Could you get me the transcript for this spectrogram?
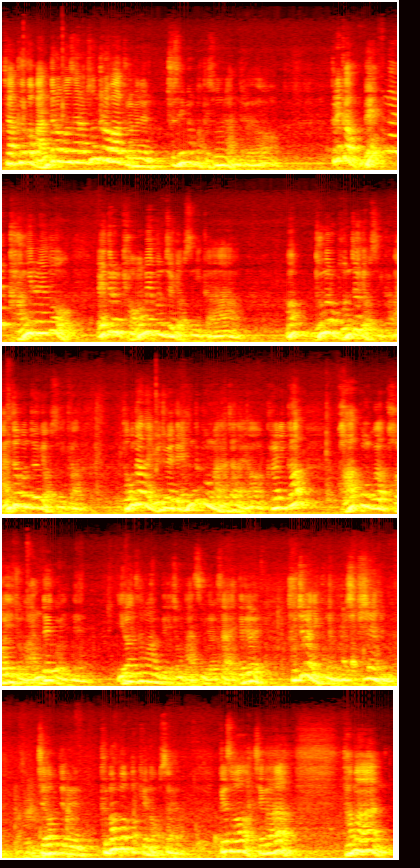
자 그거 만들어 본 사람 손 들어봐 그러면은 두세 명밖에 손을 안 들어요. 그러니까 맨날 강의를 해도 애들은 경험해 본 적이 없으니까 어? 눈으로 본 적이 없으니까 만져본 적이 없으니까 더군다나 요즘 애들이 핸드폰만 하잖아요. 그러니까 과학 공부가 거의 좀 안 되고 있는 이런 상황들이 좀 많습니다. 그래서 아이들을 부지런히 공부를 시키셔야 됩니다. 제가 볼 때는 그 방법밖에 없어요. 그래서 제가 다만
